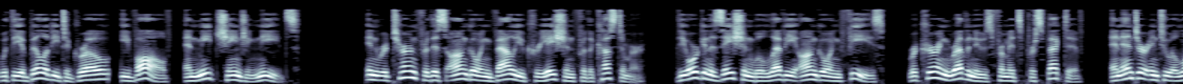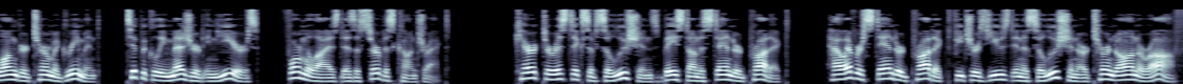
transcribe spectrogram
with the ability to grow, evolve, and meet changing needs. In return for this ongoing value creation for the customer, the organization will levy ongoing fees, recurring revenues from its perspective, and enter into a longer term agreement, typically measured in years, formalized as a service contract. Characteristics of solutions based on a standard product. However, standard product features used in a solution are turned on or off,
